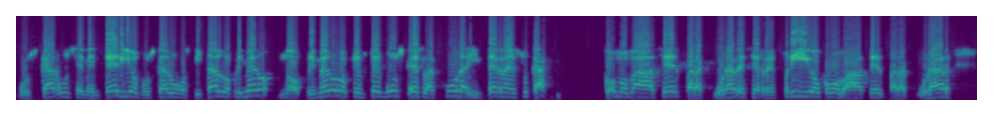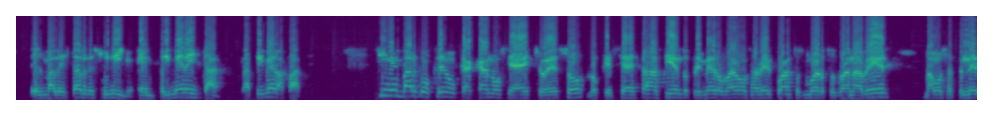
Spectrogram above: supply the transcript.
¿Buscar un cementerio, buscar un hospital? Lo primero, no, primero lo que usted busca es la cura interna en su casa. ¿Cómo va a hacer para curar ese resfrío? ¿Cómo va a hacer para curar el malestar de su niño, en primera instancia, la primera fase. Sin embargo, creo que acá no se ha hecho eso. Lo que se ha estado haciendo, primero vamos a ver cuántos muertos van a haber, vamos a tener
